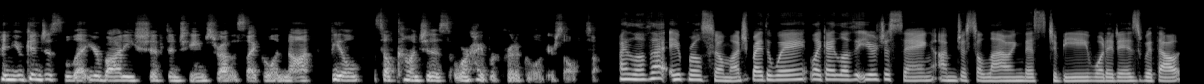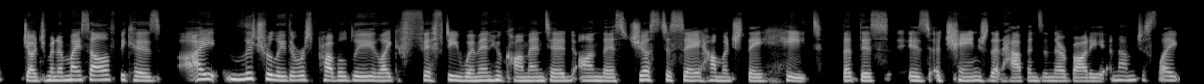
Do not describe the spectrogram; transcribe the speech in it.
And you can just let your body shift and change throughout the cycle and not feel self-conscious or hypercritical of yourself. So I love that April so much by the way. Like I love that you're just saying I'm just allowing this to be what it is without judgment of myself because I literally there was probably like 50 women who commented on this just to say how much they hate that this is a change that happens in their body. And I'm just like,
